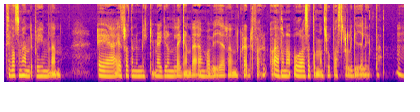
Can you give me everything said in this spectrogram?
till vad som händer på himlen Eh, jag tror att den är mycket mer grundläggande än vad vi ger den cred för. Och även oavsett om man tror på astrologi eller inte. Mm.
